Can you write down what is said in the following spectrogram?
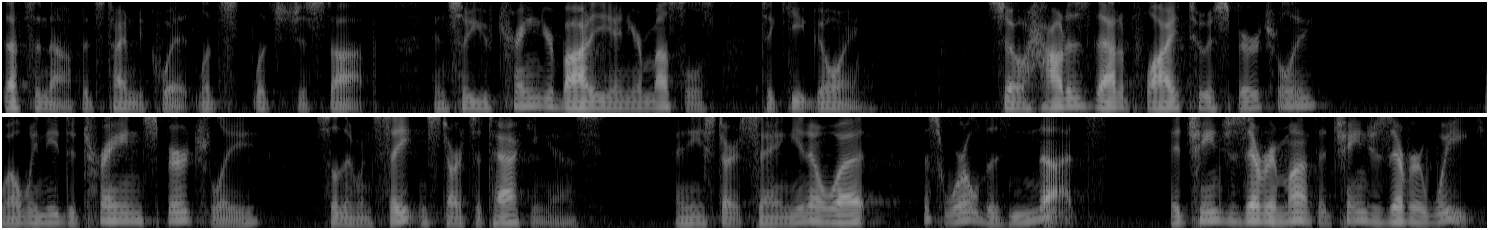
that's enough, it's time to quit, let's, let's just stop. And so you've trained your body and your muscles to keep going. So, how does that apply to us spiritually? Well, we need to train spiritually so that when Satan starts attacking us and he starts saying, you know what, this world is nuts. It changes every month, it changes every week.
